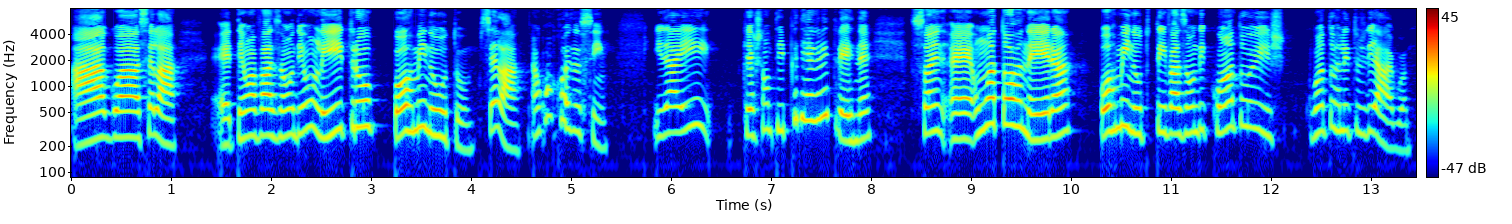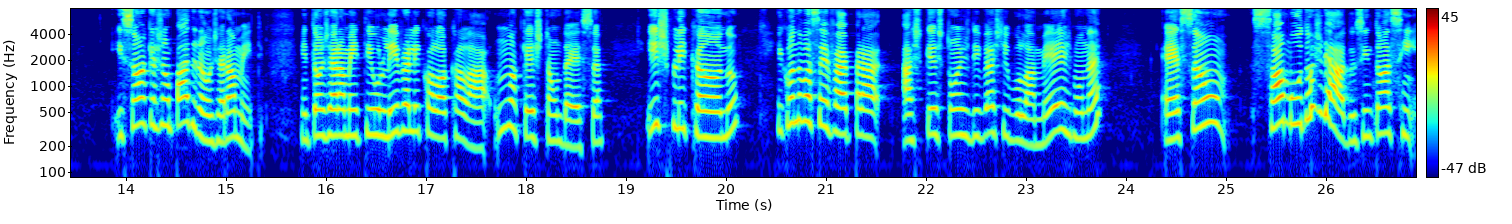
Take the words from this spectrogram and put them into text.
água, sei lá, é, tem uma vazão de um litro por minuto, sei lá, alguma coisa assim. E daí, questão típica de regra de 3, né? Só, é, uma torneira por minuto tem vazão de quantos, quantos litros de água? Isso é uma questão padrão, geralmente. Então, geralmente, o livro ele coloca lá uma questão dessa, explicando. E quando você vai para as questões de vestibular mesmo, né? É, são só muda os dados. Então, assim,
